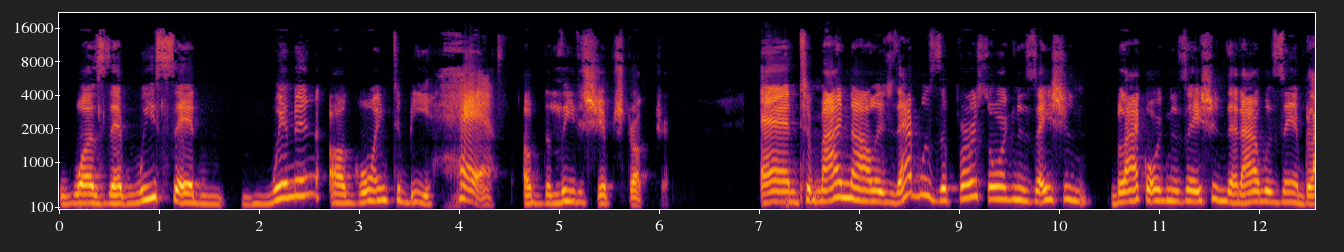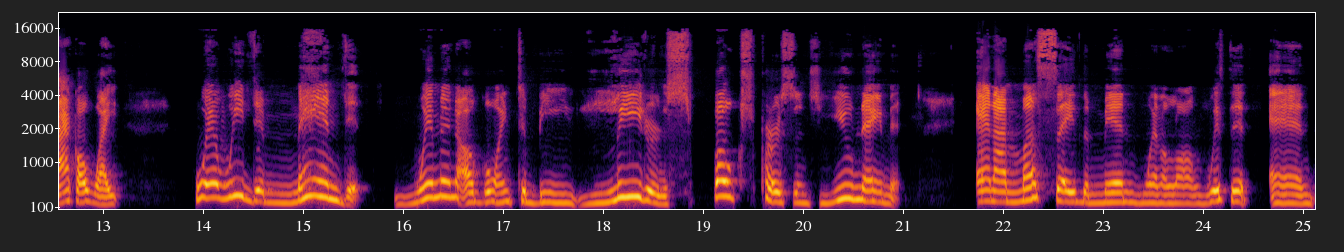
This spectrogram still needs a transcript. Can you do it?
was that we said women are going to be half of the leadership structure. And to my knowledge, that was the first organization, Black organization that I was in, Black or white, where we demanded women are going to be leaders, spokespersons, you name it. And I must say, the men went along with it. And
